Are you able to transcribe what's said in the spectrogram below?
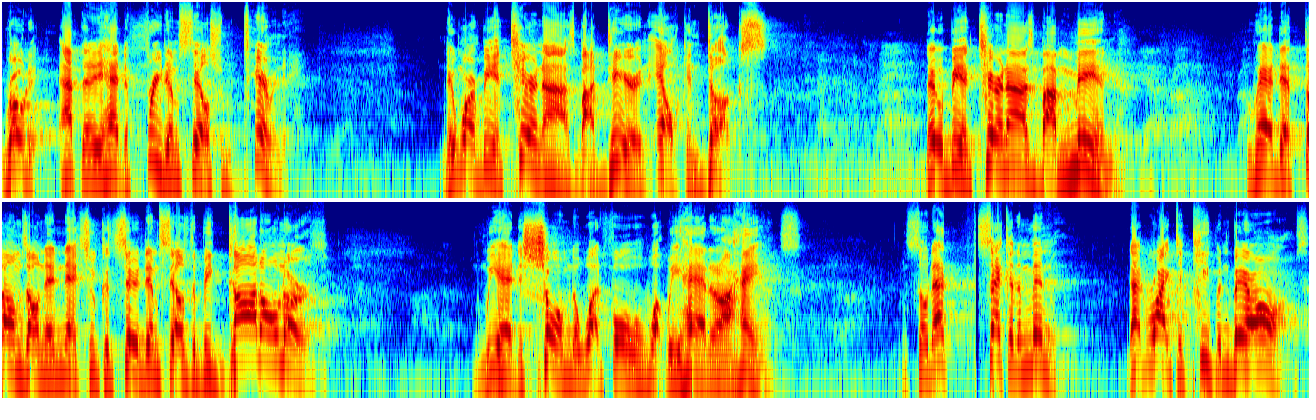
wrote it after they had to free themselves from tyranny. They weren't being tyrannized by deer and elk and ducks. They were being tyrannized by men who had their thumbs on their necks, who considered themselves to be God on earth. We had to show them the what for what we had in our hands. So that Second Amendment, that right to keep and bear arms,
